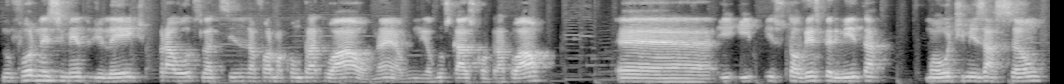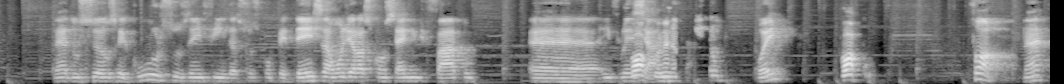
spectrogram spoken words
no fornecimento de leite para outros laticínios da forma contratual, né? Em alguns casos contratual, é, e, e, isso talvez permita uma otimização né, dos seus recursos, enfim, das suas competências, onde elas conseguem de fato é, influenciar. Foco, né? não, não, oi? Foco foco, né?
